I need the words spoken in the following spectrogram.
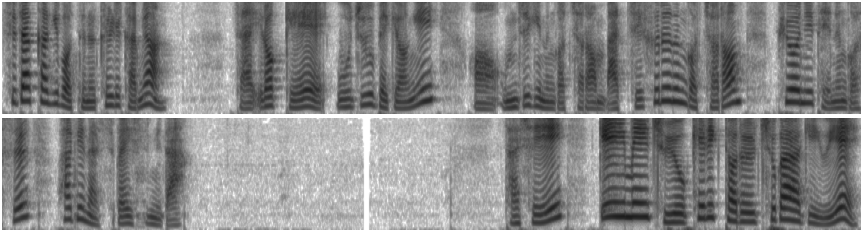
시작하기 버튼을 클릭하면 자, 이렇게 우주 배경이 어, 움직이는 것처럼 마치 흐르는 것처럼 표현이 되는 것을 확인할 수가 있습니다. 다시 게임의 주요 캐릭터를 추가하기 위해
